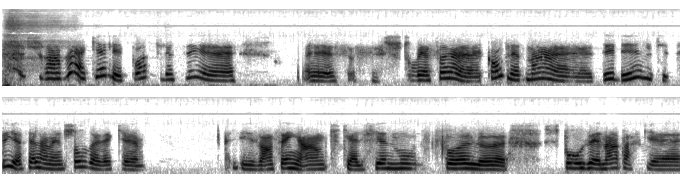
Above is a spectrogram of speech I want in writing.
je suis rendue à quelle époque, là, tu sais? Euh, je trouvais ça euh, complètement euh, débile. Puis, tu sais, il a fait la même chose avec les enseignantes qui qualifiaient de maudite folle, supposément parce que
